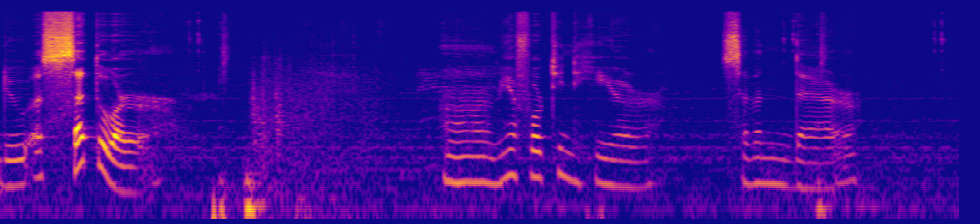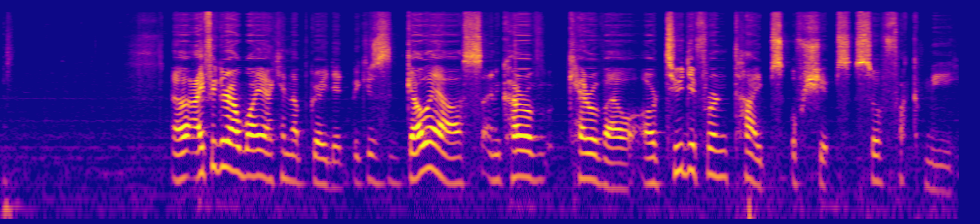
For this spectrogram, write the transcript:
do a settler. Uh, we have 14 here, 7 there. Uh, I figure out why I can upgrade it, because Galleass and Carav Caravel are two different types of ships, so fuck me.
